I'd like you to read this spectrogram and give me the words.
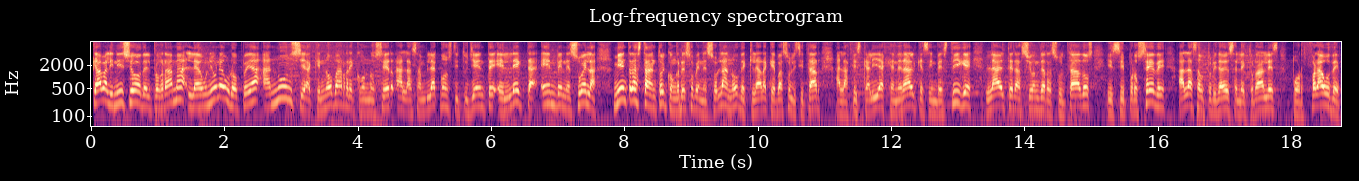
Acaba al inicio del programa, la Unión Europea anuncia que no va a reconocer a la Asamblea Constituyente electa en Venezuela. Mientras tanto, el Congreso venezolano declara que va a solicitar a la Fiscalía General que se investigue la alteración de resultados y si procede a las autoridades electorales por fraude.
